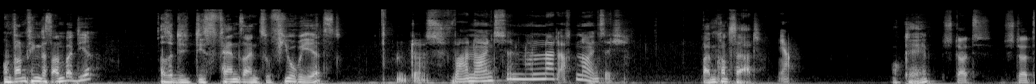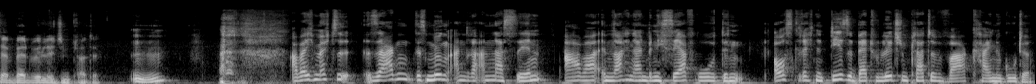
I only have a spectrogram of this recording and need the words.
Und wann fing das an bei dir? Also die, dieses Fansein zu Fury jetzt? Das war 1998. Beim Konzert. Ja. Okay. Statt, statt der Bad Religion Platte. Aber ich möchte sagen, das mögen andere anders sehen, aber im Nachhinein bin ich sehr froh, denn ausgerechnet diese Bad Religion Platte war keine gute.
